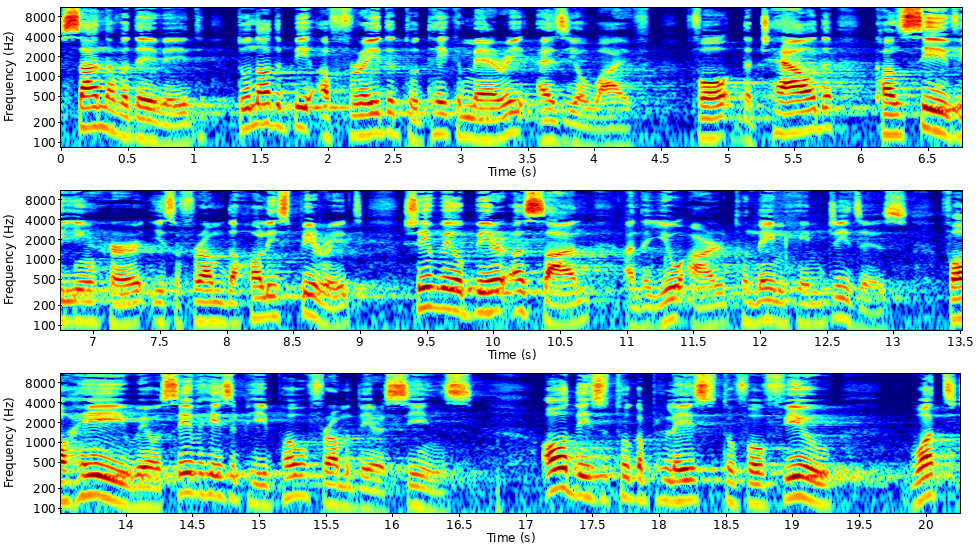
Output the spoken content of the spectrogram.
son of David, do not be afraid to take Mary as your wife, for the child conceived in her is from the Holy Spirit. She will bear a son, and you are to name him Jesus, for he will save his people from their sins. All this took place to fulfill what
